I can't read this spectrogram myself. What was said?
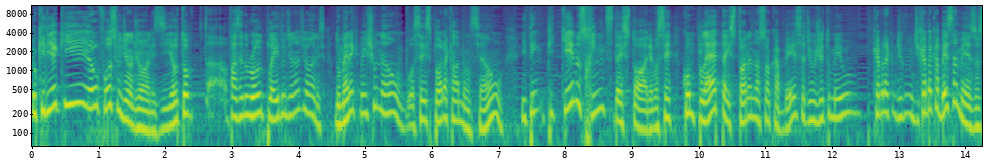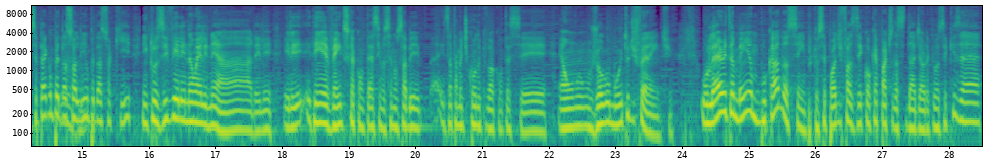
eu queria que eu fosse o Indiana Jones. E eu tô tá, fazendo roleplay do Indiana Jones. No Manic Mansion, não. Você explora aquela mansão e tem pequenos hints da história. Você completa a história na sua cabeça de um jeito meio quebra, de, de quebra-cabeça mesmo. Você pega um pedaço ali, um pedaço aqui. Inclusive, ele não é linear. Ele, ele tem eventos que acontecem você não sabe exatamente quando que vão acontecer. É um, um jogo muito diferente. O Larry também é um bocado assim, porque você pode fazer qualquer parte da cidade a hora que você quiser.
